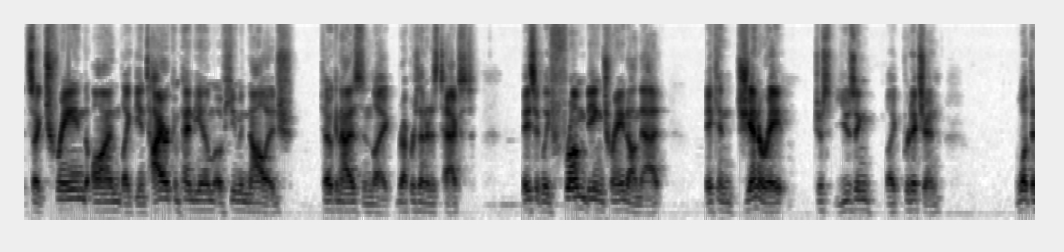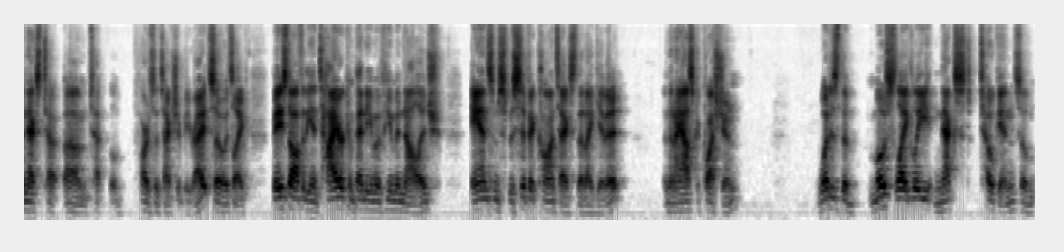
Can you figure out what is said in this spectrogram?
it's like trained on like the entire compendium of human knowledge, tokenized and like represented as text. Basically, from being trained on that, it can generate just using like prediction what the next te- um, te- parts of the text should be, right? So it's like based off of the entire compendium of human knowledge and some specific context that I give it. And then I ask a question. What is the most likely next token? So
